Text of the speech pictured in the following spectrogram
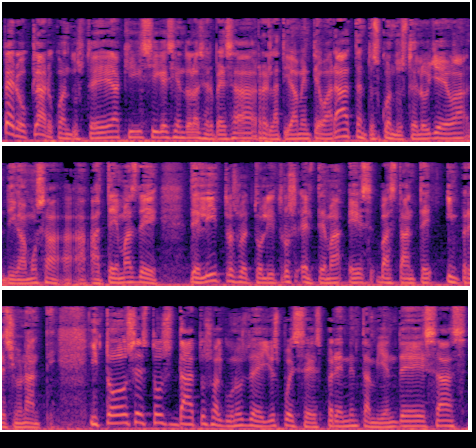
pero claro, cuando usted aquí sigue siendo la cerveza relativamente barata, entonces cuando usted lo lleva, digamos, a, temas de, litros o hectolitros, el tema es bastante impresionante. Y todos estos datos, o algunos de ellos, pues se desprenden también de esas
